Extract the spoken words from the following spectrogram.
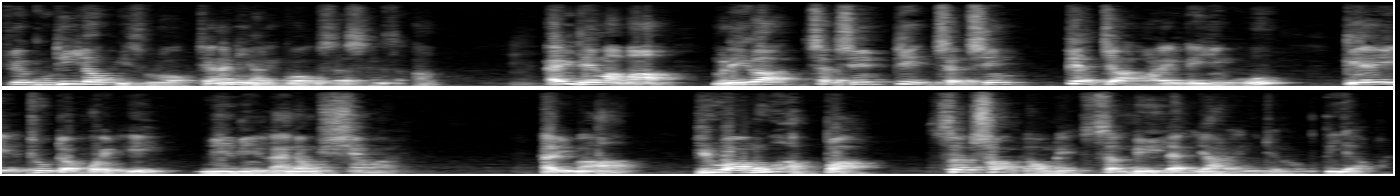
ရွှေကူတီရောက်ပြီဆိုတော့ကျန်တဲ့နေရာတွေကိုယ့်ကိုဆက်ဆင်းစားအဲ့ဒီထဲမှာမှမနေ့ကချက်ချင်းပြစ်ချက်ချင်းပြတ်ကြသွားတဲ့လေရင်ကို KA အထုတပ်ဖွဲ့ကြီးမြေပြင်လမ်းကြောင်းရှင်းပါတယ်အဲ့ဒီမှာ view မှုအပ16လောင်းနဲ့14လက်ရတယ်လို့ကျွန်တော်သိရပါတယ်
